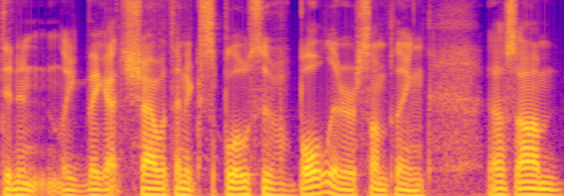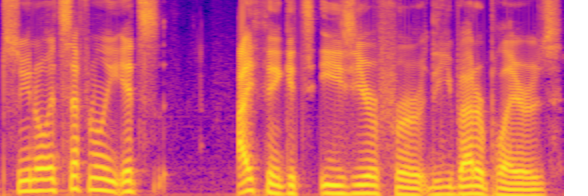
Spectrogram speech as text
didn't like they got shot with an explosive bullet or something. So, um, so you know, it's definitely it's. I think it's easier for the better players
